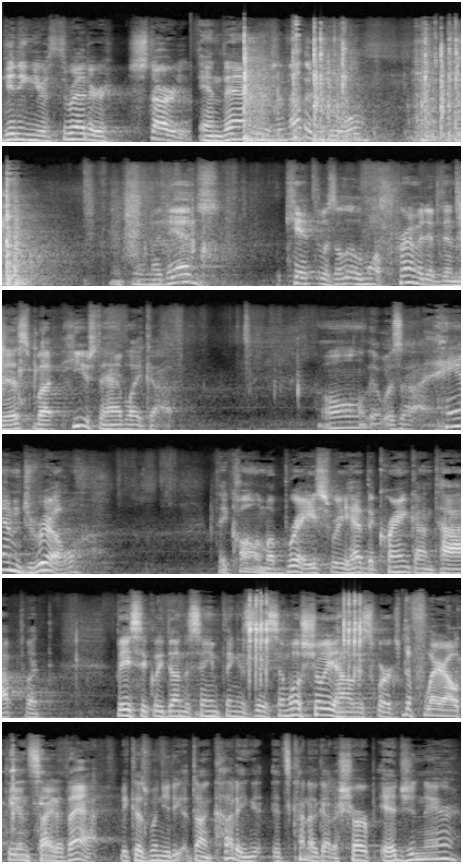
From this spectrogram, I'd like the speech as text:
getting your threader started. And then there's another tool, which my dad's kit was a little more primitive than this, but he used to have like a oh, that was a hand drill. They call them a brace, where you had the crank on top, but basically done the same thing as this. And we'll show you how this works. To flare out the inside of that, because when you get done cutting, it, it's kind of got a sharp edge in there.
